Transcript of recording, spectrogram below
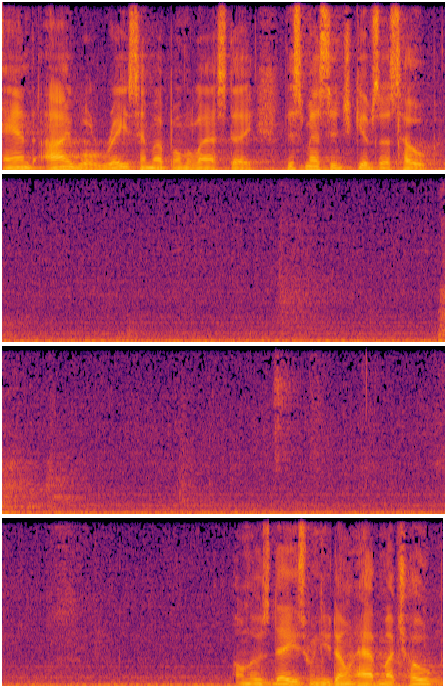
and I will raise him up on the last day. This message gives us hope. On those days when you don't have much hope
